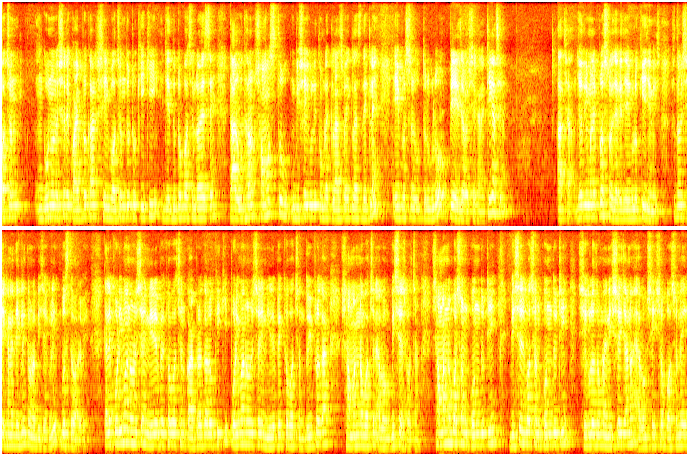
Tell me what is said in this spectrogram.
বচন গুণ অনুসারে কয় প্রকার? সেই বচন দুটো কি কি? যে দুটো বচন রয়েছে, তার উদাহরণ সমস্ত বিষয়গুলি তোমরা ক্লাস বাই ক্লাস দেখলে এই প্রশ্নের উত্তরগুলো পেয়ে যাবে সেখানে, ঠিক আছে? আচ্ছা যদি মানে প্রশ্ন জাগে যে এগুলো কী জিনিস? সুতরাং সেখানে দেখলেই তোমরা বিষয়গুলি বুঝতে পারবে। তাহলে পরিমাণ অনুসারে নিরপেক্ষ বচন কয় প্রকার ও কী কী? পরিমাণ অনুসারে নিরপেক্ষ বচন দুই প্রকার, সামান্য বচন এবং বিশেষ বচন। সামান্য বচন কোন দুটি? বিশেষ বচন কোন দুটি? সেগুলো তোমরা নিশ্চয়ই জানো এবং সেই সব বচনে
